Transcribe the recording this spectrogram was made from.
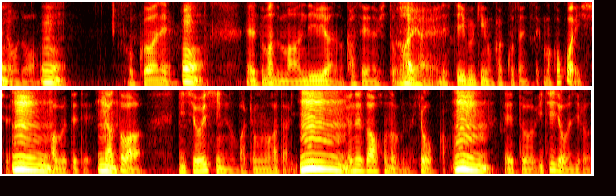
んなことはうん。僕はねうん。えっとまずまあアンディ・ウィアの火星の人はいはいでスティーブン・キングを書くことについてまあここは一緒うん。かぶっててうんであとは西尾維新の化物語うん。米澤穂信の氷菓うん。えっと一條次郎の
